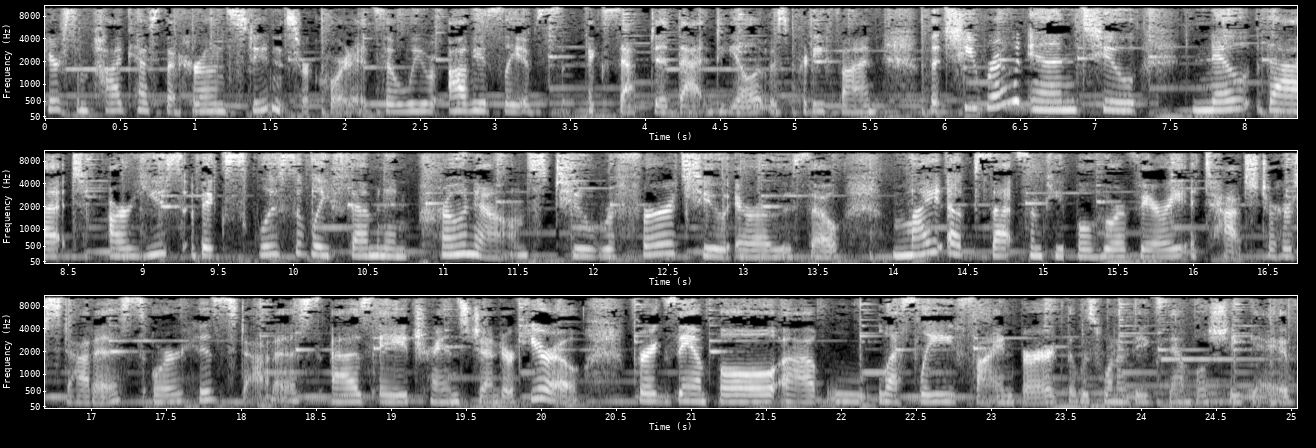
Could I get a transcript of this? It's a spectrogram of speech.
hear some podcasts that her own students recorded. So we obviously accepted that deal. It was pretty fun. But she wrote in to note that our use of exclusively feminine pronouns to refer to Erauso might upset some people who are very attached to her status or his status as a transgender hero. For example, uh, Leslie Feinberg, that was one of the examples she gave,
